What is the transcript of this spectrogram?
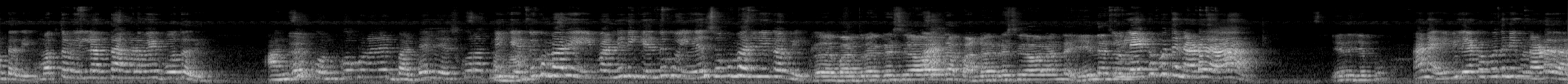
ఉంటది. మొత్తం ఇల్లంతా అంగడమైపోతుంది. అందరూ కొనుక్కోకుండానే బర్త్డే చేసుకోరా నీకు ఎందుకు మరి? ఇవన్నీ నీకు ఎందుకు ఏం సుఖు మరి నీకు అవి బర్త్డే డ్రెస్ కావాలంటే పండగ డ్రెస్ కావాలంటే ఏంది ఇవి అసలు లేకపోతే నడదా? ఏంది చెప్పు? అన్న ఇవి లేకపోతే నీకు నడదా?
